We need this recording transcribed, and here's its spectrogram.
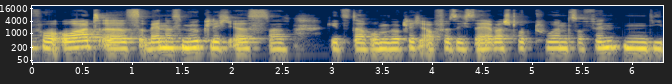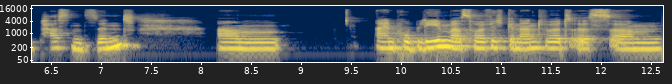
vor Ort ist, wenn es möglich ist. Geht es darum, wirklich auch für sich selber Strukturen zu finden, die passend sind. Ähm, ein Problem, was häufig genannt wird, ist, ähm,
